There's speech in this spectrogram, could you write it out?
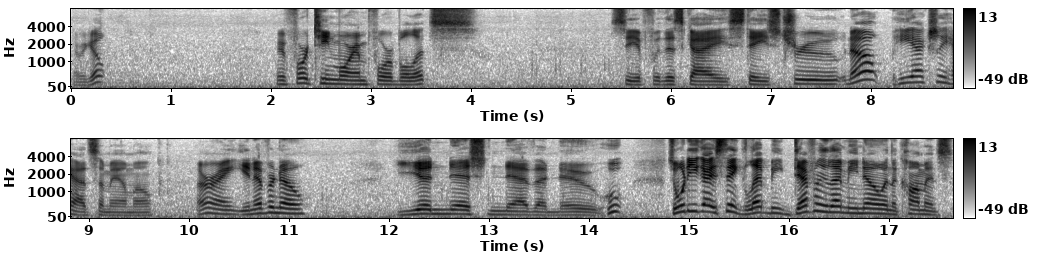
There we go. We have 14 more M4 bullets. See if this guy stays true. No, he actually had some ammo. Alright, you never know. You just never know. So what do you guys think? Let me definitely let me know in the comments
